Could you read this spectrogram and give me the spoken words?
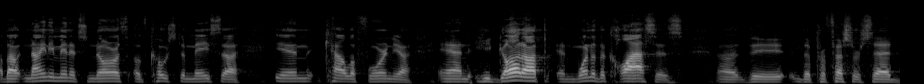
about 90 minutes north of Costa Mesa in California. And he got up in one of the classes, uh, the, the professor said,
